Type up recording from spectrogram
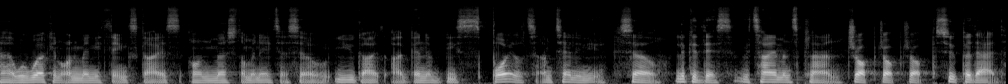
Uh, we're working on many things, guys, on Merch Dominator. So you guys are gonna be spoiled, I'm telling you. So look at this, retirement plan, drop, drop, drop, super dad.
